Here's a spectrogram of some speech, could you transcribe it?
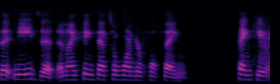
that needs it. And I think that's a wonderful thing. Thank you.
